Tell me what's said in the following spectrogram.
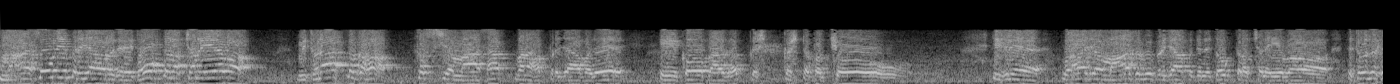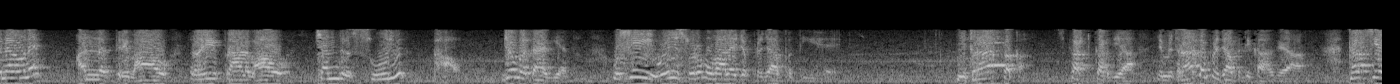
मासो में प्रजापति यथोक्त लक्षण एवं, मिथुनात्मक, तस्य मासात्मन प्रजापदेर एको भाग कृष्ण पक्षो इसलिए वह जो मास भी प्रजापति ने तो लक्षण एवं तो लक्षण हमने? अन्न त्रिभाव रही प्राण भाव, चंद्र सूर्य भाव, जो बताया गया था। उसी वही स्वरूप वाले जो प्रजापति है, मिथुनात्मक, स्पष्ट कर दिया, जो मिथुनात्मक प्रजापति कहा गया। तस्य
